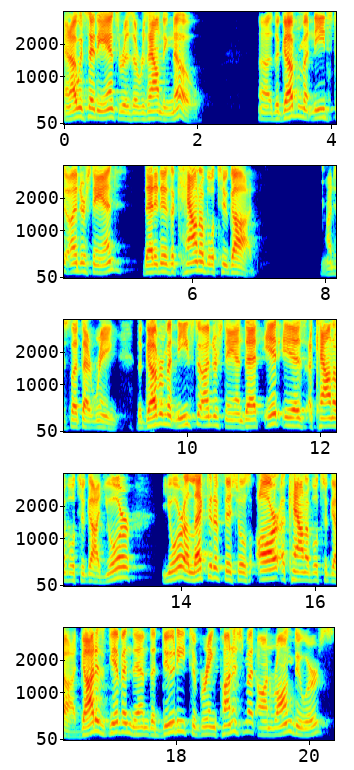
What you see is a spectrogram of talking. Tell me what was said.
And I would say the answer is a resounding no. Uh, the government needs to understand that it is accountable to God. I just let that ring. The government needs to understand that it is accountable to God. Your, your elected officials are accountable to God. God has given them the duty to bring punishment on wrongdoers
